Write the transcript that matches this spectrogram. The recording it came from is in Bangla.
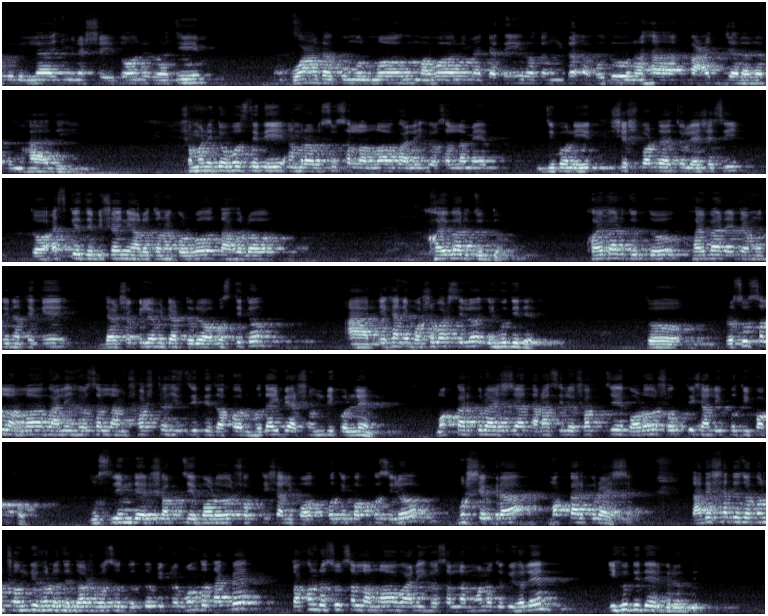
أعوذ بالله من الشيطان الرجيم وعدكم الله مغانم كثيرة تأخذونها فعجل لكم هذه সম্মানিত উপস্থিতি আমরা রসুল সাল্লাহ আলহি ওসাল্লামের জীবনীর শেষ পর্যায়ে চলে এসেছি তো আজকে যে বিষয় নিয়ে আলোচনা করব তা হলো খয়বার যুদ্ধ খয়বার যুদ্ধ খয়বার এটা মদিনা থেকে দেড়শো কিলোমিটার দূরে অবস্থিত আর এখানে বসবাস ছিল ইহুদিদের তো রসুল সাল্লাহ আলী ওসাল্লাম ষষ্ঠ হিজড়িতে যখন হুদাইবিয়ার সন্ধি করলেন, মক্কার কুরাইশরা তারা ছিল সবচেয়ে বড় শক্তিশালী প্রতিপক্ষ। মুসলিমদের সবচেয়ে বড় শক্তিশালী প্রতিপক্ষ ছিল মুশেকরা মক্কার কুরাইশরা। তাদের সাথে যখন সন্ধি হলো যে দশ বছর যুদ্ধবিগ্রহ বন্ধ থাকবে, তখন রসুল সাল্লাহ আলী ওসাল্লাম মনোযোগী হলেন ইহুদিদের বিরুদ্ধে।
